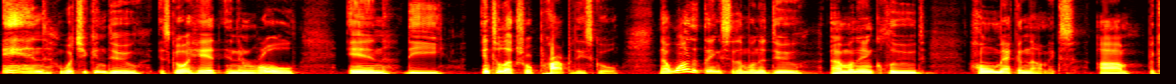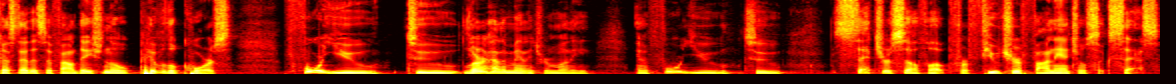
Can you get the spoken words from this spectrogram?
And what you can do is go ahead and enroll in the intellectual property school. Now, one of the things that I'm going to do, I'm going to include home economics um, because that is a foundational, pivotal course for you to learn how to manage your money and for you to set yourself up for future financial success.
